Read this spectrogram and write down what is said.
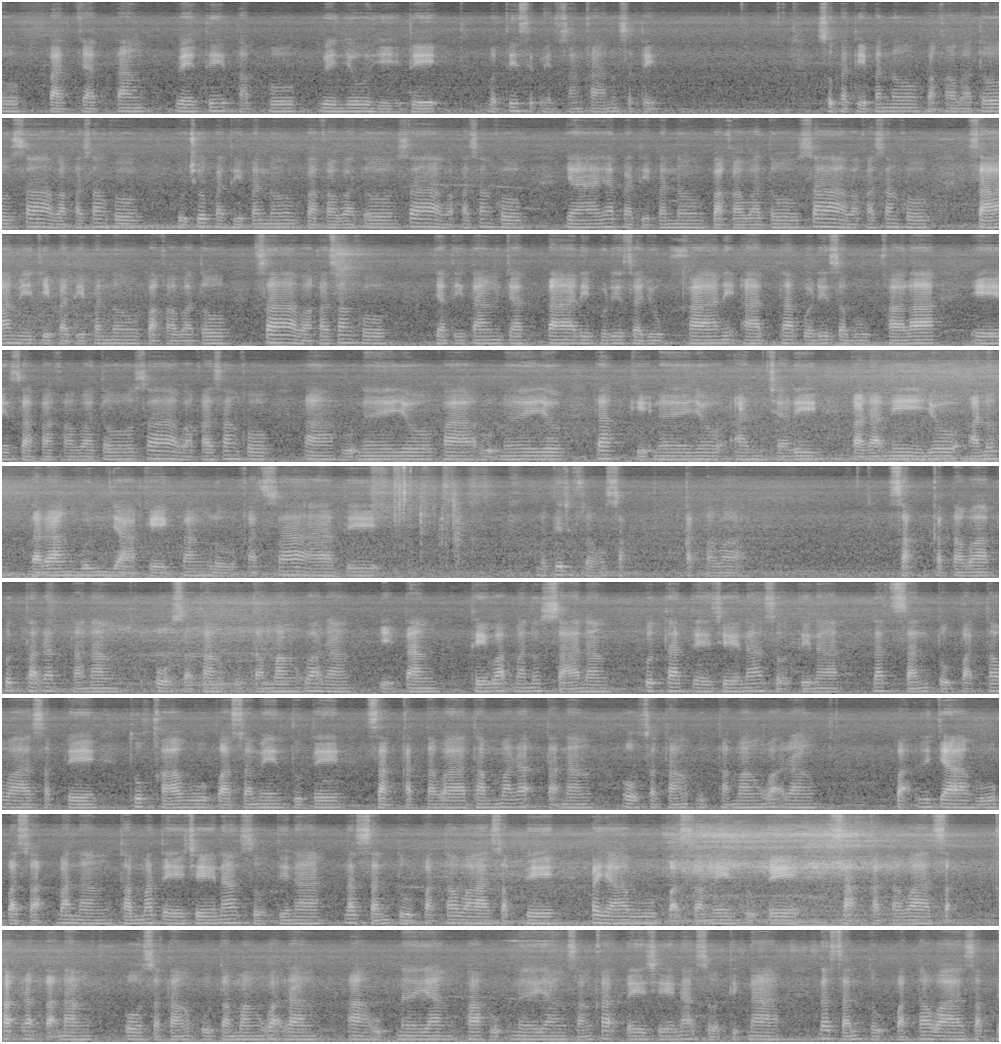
ปัจจัตตัง เวทิตัพภูเวนยูหิติ บทที่11สังขานุสติ สุปฏิปันโนปะคะวะโตสาวกสังโฆอุชุปฏิปันโนปะคะวะโตสาวกสังโฆยายาปฏิปันโนปะคะวะโตสาวกสังโฆสามีจิปฏิปันโนปะคะวะโตสาวกสังโฆยติตังจัตตาริปุริสยุคานิอัตถปุริสบุคาลาเอสะภะคะวะโตสาวกสังโฆอาหุเนยโยภาหุเนยโย ทักขิเนยโยอัญชลีกรณีโยอนุตตรังบุญญาเกกตังโลกัสสาติบทที่12สักกัตตวาสักกัตตวาพุทธรัตนังโอสทังอุตตมังวารังอิตัง เทวมนุสสานัง พุทธเตเชนะโสตินา รัสสันตุปัตถวาสพเพ ทุกขาวูปัสสเมนตุเต สักกัตวาธรรมรัตนังโอสถังอุตตมังวรังปริจาหูปัสสะมานังธรรมเตเชนะโสตินา นัสสันตุปัตถวาสัพเพพยาวูปัสสเมตุเตสักกัตวาสักขรตนัง โอสถังอุตมังวรัง อาหุเนยังพาหุเนยังสังฆเตเชนะโสตินา นัสสันตุปัตถวาสัพเพ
